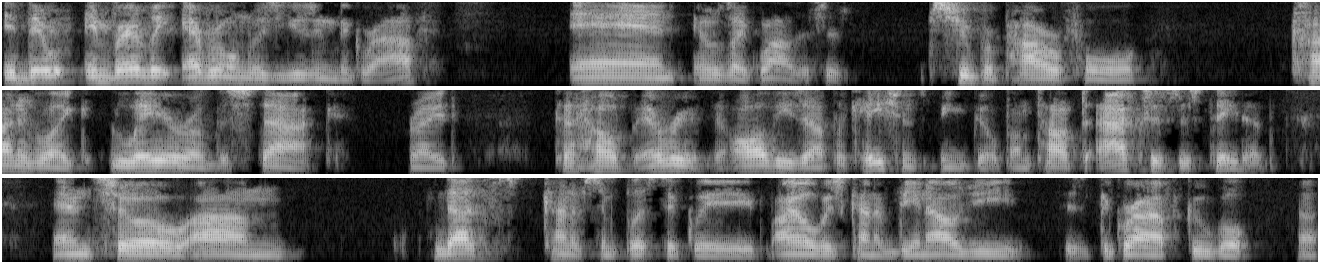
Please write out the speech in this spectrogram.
it, they were, invariably everyone was using the graph, and it was like, wow, this is super powerful, kind of like layer of the stack, right? To help every all these applications being built on top to access this data, and so. Um, that's kind of simplistically. I always kind of the analogy is the graph. Google uh,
